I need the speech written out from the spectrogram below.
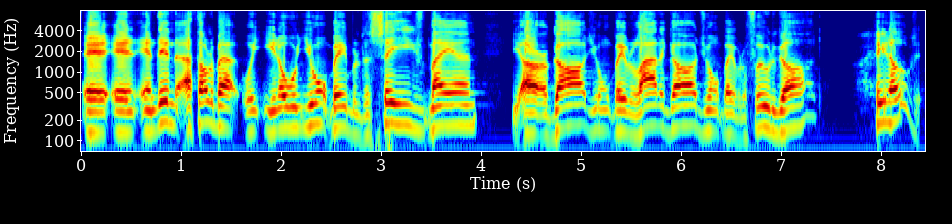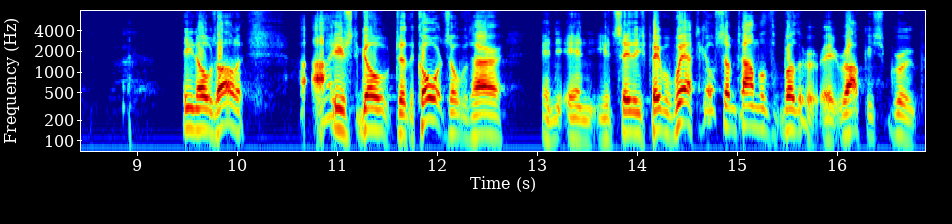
And, and, and then I thought about, you know, you won't be able to deceive man. or God. You won't be able to lie to God. You won't be able to fool to God. He knows it. He knows all of it. I used to go to the courts over there, and and you'd see these people. We have to go sometime with Brother uh, Rocky's group.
